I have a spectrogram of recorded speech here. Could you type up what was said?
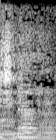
Krishna.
